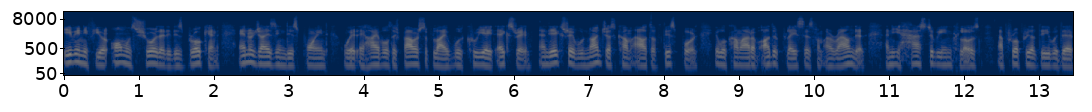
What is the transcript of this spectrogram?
Even if you're almost sure that it is broken, energizing this point with a high voltage power supply will create X-ray. And the X-ray will not just come out of this port, it will come out of other places from around it. And it has to be enclosed appropriately with a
